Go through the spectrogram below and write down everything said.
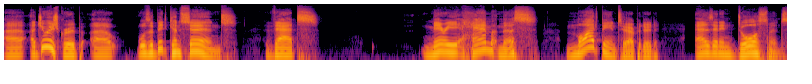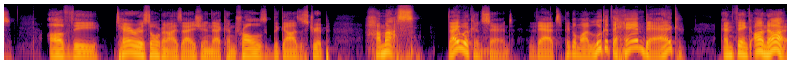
uh, a Jewish group uh, was a bit concerned that Mary Hammas might be interpreted as an endorsement of the terrorist organization that controls the Gaza Strip, Hamas. They were concerned that people might look at the handbag and think, oh no,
